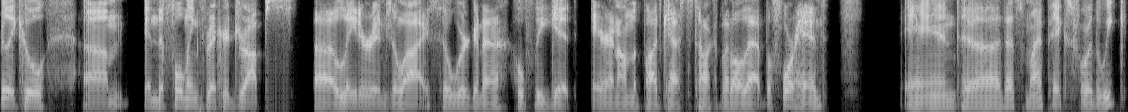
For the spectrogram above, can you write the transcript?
Really cool. Um, and the full length record drops uh, later in July. So we're gonna hopefully get Erin on the podcast to talk about all that beforehand. And uh, that's my picks for the week.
